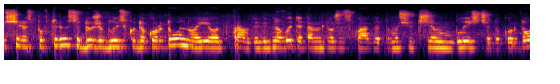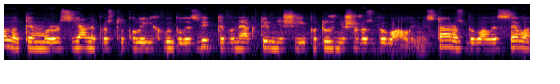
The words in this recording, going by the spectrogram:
Ще раз повторюся, дуже близько до кордону, і от правда відновити там дуже складно, тому що чим ближче до кордону, тим росіяни просто коли їх вибили звідти, вони активніше і потужніше розбивали міста, розбивали села.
